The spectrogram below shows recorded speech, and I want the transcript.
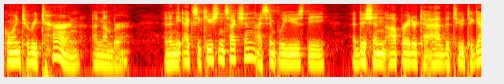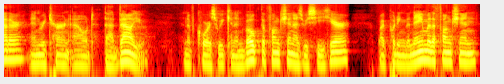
going to return a number. And in the execution section, I simply use the addition operator to add the two together and return out that value. And of course, we can invoke the function as we see here by putting the name of the function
